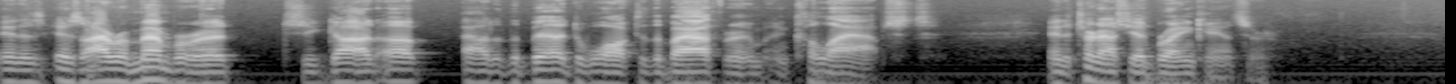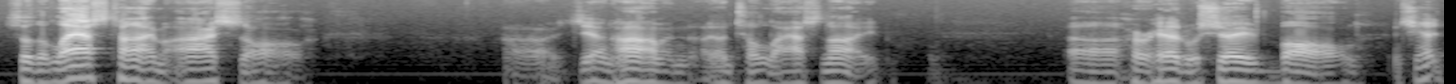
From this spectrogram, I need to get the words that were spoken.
And as, as I remember it, she got up out of the bed to walk to the bathroom and collapsed. And it turned out she had brain cancer. So the last time I saw uh, Jen Harmon until last night, uh, her head was shaved bald, and she had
